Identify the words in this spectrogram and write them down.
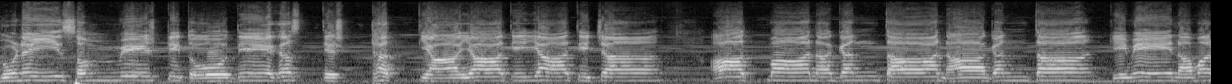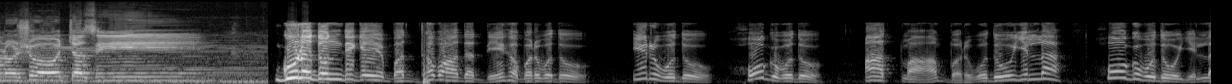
गुणैः संवेष्टितो देहस्तिष्ठत्यायाति याति च आत्मा न गन्ता नागन्ता किमेन मनुषोचसि ಗುಣದೊಂದಿಗೆ ಬದ್ಧವಾದ ದೇಹ ಬರುವುದು ಇರುವುದು ಹೋಗುವುದು ಆತ್ಮ ಬರುವುದೂ ಇಲ್ಲ ಹೋಗುವುದೂ ಇಲ್ಲ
